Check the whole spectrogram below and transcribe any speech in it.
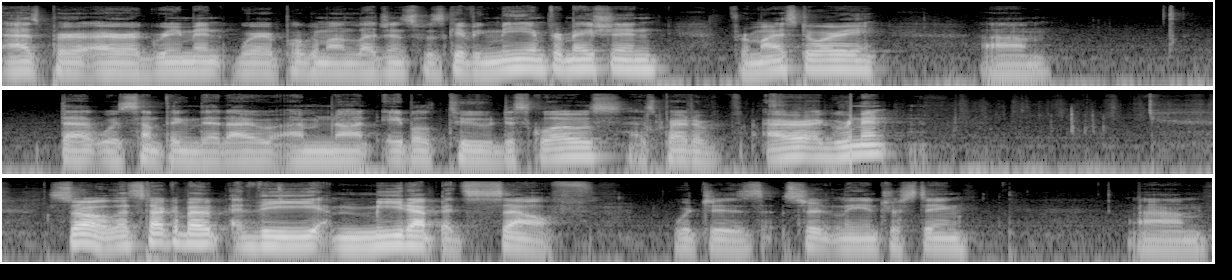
as per our agreement where Pokemon Legends was giving me information for my story, um, that was something that I, I'm not able to disclose as part of our agreement. So let's talk about the meetup itself, which is certainly interesting. Um,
